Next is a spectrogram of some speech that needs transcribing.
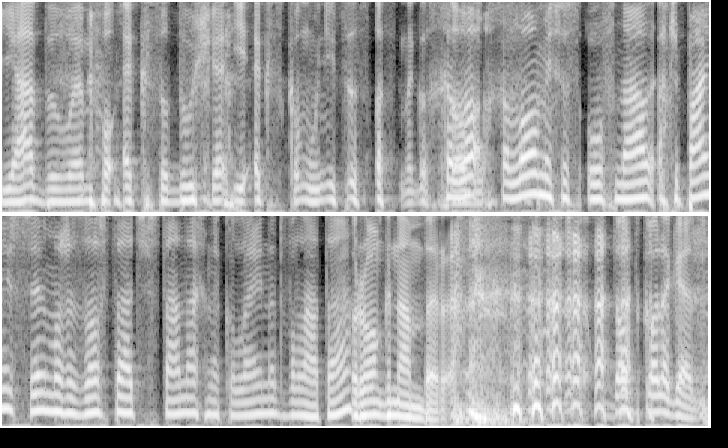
Ja byłem po eksodusie i ekskomunice z własnego Hello, domu. hello, Mrs. Ufnal. Czy pani syn może zostać w Stanach na kolejne dwa lata? Wrong number. Don't call again.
